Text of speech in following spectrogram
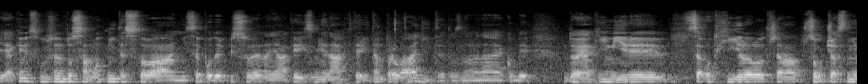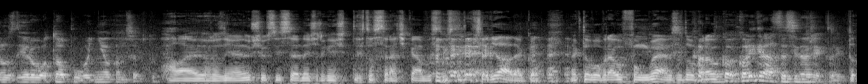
jakým způsobem to samotné testování se podepisuje na nějakých změnách, které tam provádíte? To znamená, jakoby do jaké míry se odchýlilo třeba současný Lost Hero od toho původního konceptu? Ale hrozně jednoduše si sedneš, řekneš, že to sračka, bys si to předělat, jako. tak to opravdu funguje. To opravdu... Ko, kolikrát jste si to řekli? To,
